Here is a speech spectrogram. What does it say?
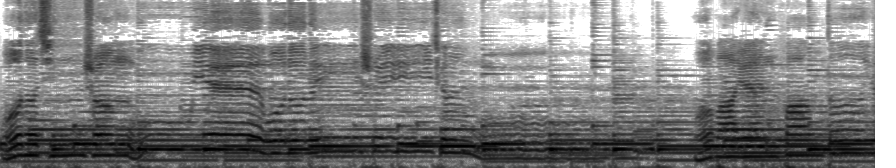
我的琴声呜咽，我的泪水全无。我把远方的远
